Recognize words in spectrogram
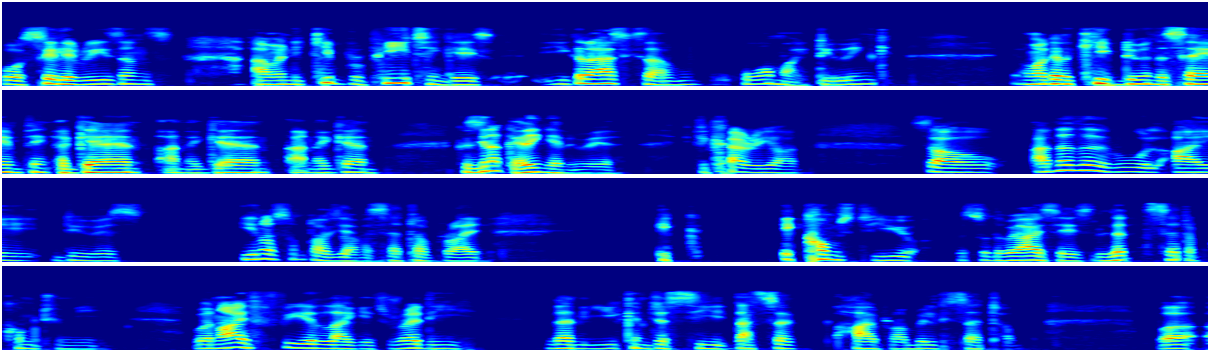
for silly reasons, and when you keep repeating it, you gotta ask yourself, "What am I doing? Am I going to keep doing the same thing again and again and again? Because you're not getting anywhere if you carry on. So another rule I do is, you know, sometimes you have a setup, right? It it comes to you. So the way I say is, let the setup come to me. When I feel like it's ready, then you can just see that's a high probability setup. But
